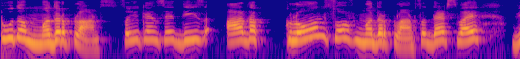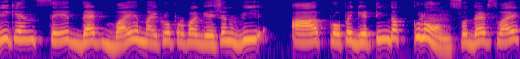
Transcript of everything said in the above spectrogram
to the mother plants. So you can say these are the clones of mother plants. So that's why we can say that by micropropagation we are propagating the clones. So that's why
